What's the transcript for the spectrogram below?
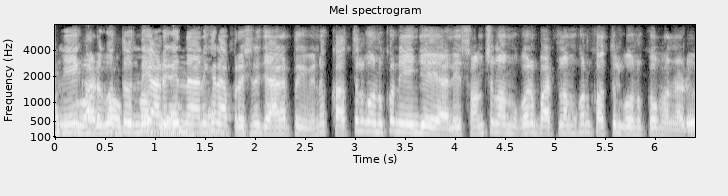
నీకు అడుగుతుంది అడిగిన దానికి. నా ప్రశ్న జాగ్రత్తగా విను. కత్తులు కొనుక్కొని ఏం చేయాలి? సంచులు అమ్ముకొని బట్టలు అమ్ముకొని కత్తులు కొనుక్కోమన్నాడు.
